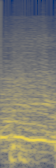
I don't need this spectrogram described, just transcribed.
ভালো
